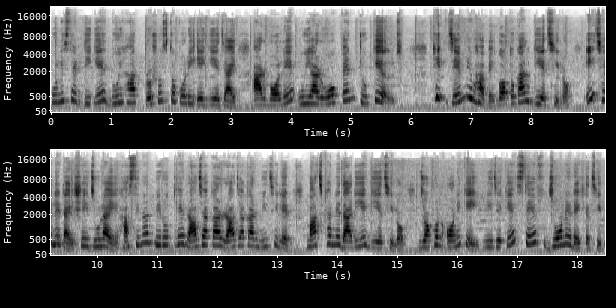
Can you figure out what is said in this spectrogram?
পুলিশের দিকে দুই হাত প্রশস্ত করে এগিয়ে যায় আর বলে we are open to killed ঠিক যেমনিভাবে গতকাল গিয়েছিল। এই ছেলেটাই সেই জুলাই হাসিনার বিরুদ্ধে রাজাকার রাজাকার মিছিলের মাঝখানে দাঁড়িয়ে গিয়েছিল, যখন অনেকেই নিজেকে সেফ জোনে রেখেছিল।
